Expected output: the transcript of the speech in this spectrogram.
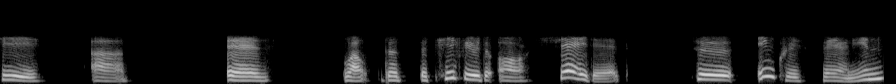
tea uh, is, well, the, the tea field are shaded to increase theanine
